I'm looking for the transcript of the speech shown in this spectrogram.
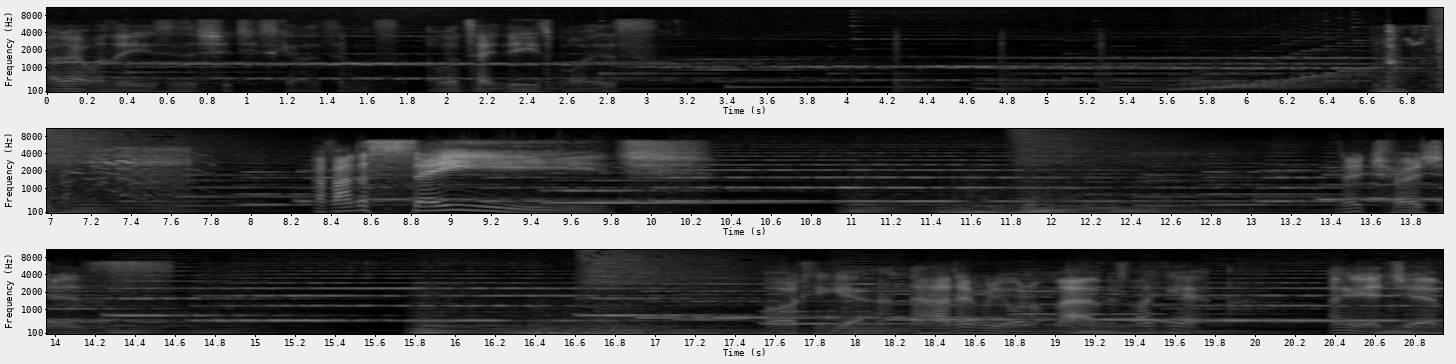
I don't want these, these are shitty skeletons. I will take these boys. I found a sage. No treasures. Or I could get. Nah, I don't really want a map. If I get, I get a gem.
